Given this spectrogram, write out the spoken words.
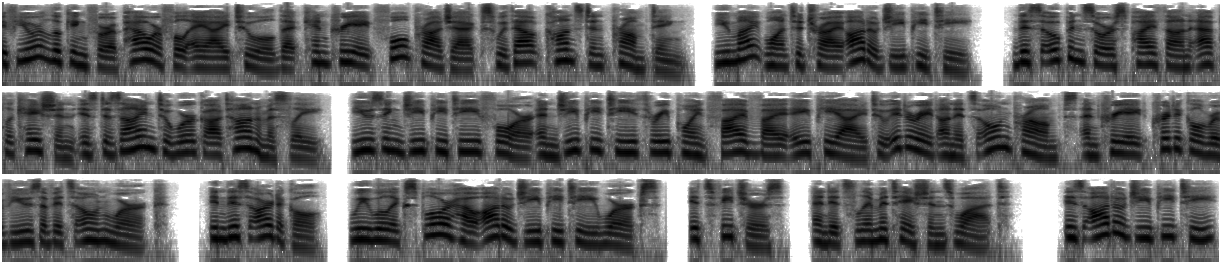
If you're looking for a powerful AI tool that can create full projects without constant prompting, you might want to try AutoGPT. This open source Python application is designed to work autonomously, using GPT-4 and GPT 3.5 via API to iterate on its own prompts and create critical reviews of its own work. In this article, we will explore how AutoGPT works, its features, and its limitations. What is AutoGPT?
